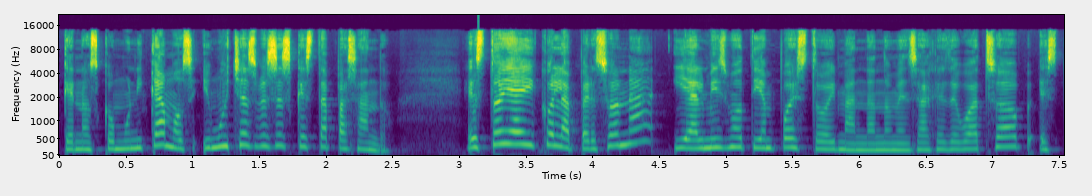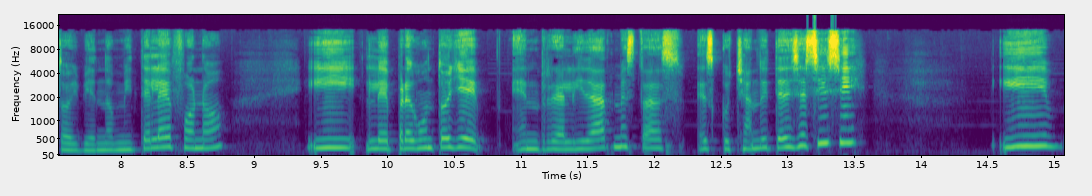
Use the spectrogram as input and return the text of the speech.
que nos comunicamos. Y muchas veces, ¿qué está pasando? Estoy ahí con la persona y al mismo tiempo estoy mandando mensajes de WhatsApp, estoy viendo mi teléfono y le pregunto, oye, ¿en realidad me estás escuchando? Y te dice, sí, sí. Y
